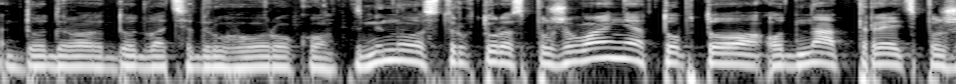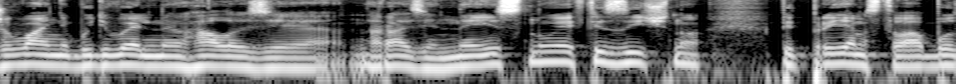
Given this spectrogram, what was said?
до дро- до 22-го року. Змінила структура споживання, тобто одна треть споживання будівельної галузі наразі не існує фізично. Підприємства або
